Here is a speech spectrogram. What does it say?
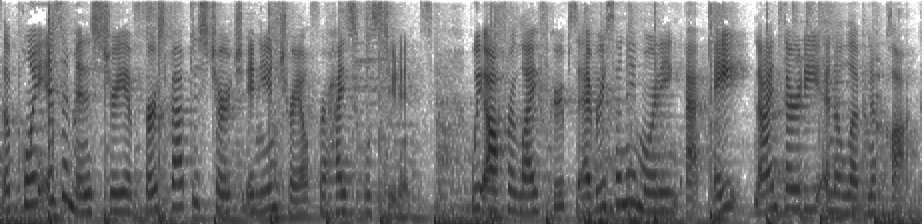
The Point is a ministry of First Baptist Church Indian Trail for high school students. We offer life groups every Sunday morning at 8, 9:30, and 11 o'clock,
